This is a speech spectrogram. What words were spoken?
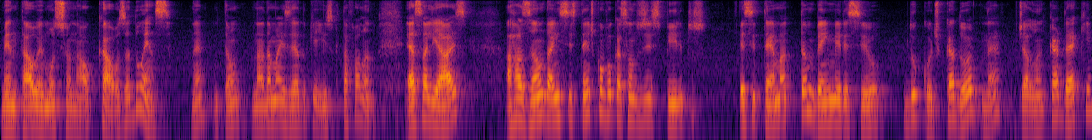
mental emocional causa doença, né? Então, nada mais é do que isso que está falando. Essa, aliás, a razão da insistente convocação dos espíritos esse tema também mereceu do codificador, né, de Allan Kardec,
